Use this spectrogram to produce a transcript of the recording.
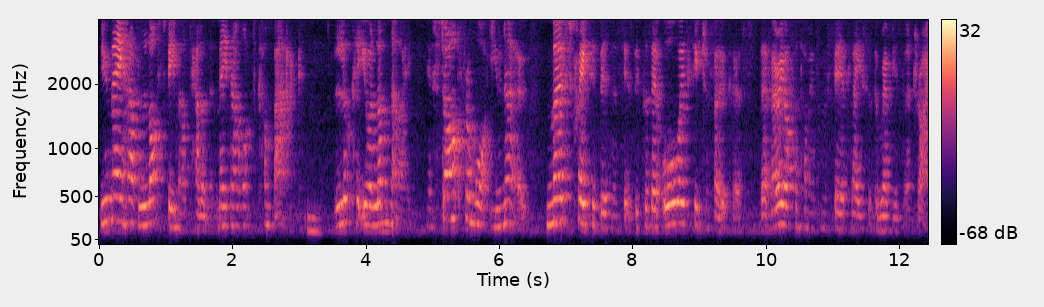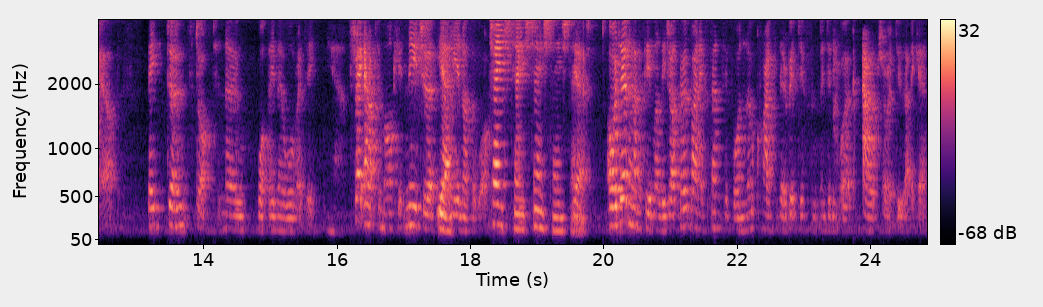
You may have lost female talent that may now want to come back. Mm. Look at your alumni. You know, start from what you know. Most creative businesses, because they're always future focused, they're very often coming from a fear place that the revenue is going to dry up. They don't stop to know what they know already. Yeah. Straight out to market, knee jerk, Yeah. give me another one. Change, change, change, change, change. Yeah. Oh, I don't have a female leader. I'll go and buy an expensive one. No crikey, they're a bit different. They didn't work. Ouch, I won't do that again.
